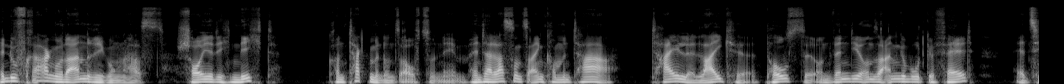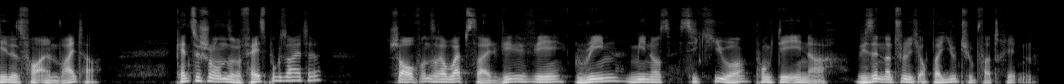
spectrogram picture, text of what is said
Wenn du Fragen oder Anregungen hast, scheue dich nicht, Kontakt mit uns aufzunehmen. Hinterlass uns einen Kommentar teile, like, poste und wenn dir unser Angebot gefällt, erzähle es vor allem weiter. Kennst du schon unsere Facebook-Seite? Schau auf unserer Website www.green-secure.de nach. Wir sind natürlich auch bei YouTube vertreten.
